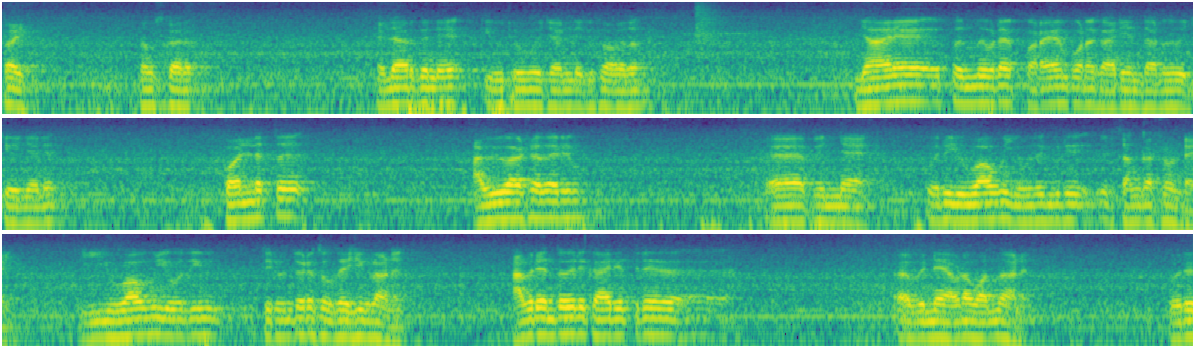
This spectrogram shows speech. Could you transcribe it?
ഹായ് നമസ്കാരം. എല്ലാവർക്കും എന്റെ യൂട്യൂബ് ചാനലിലേക്ക് സ്വാഗതം. ഞാൻ ഇപ്പം ഇന്നിവിടെ പറയാൻ പോണ കാര്യം എന്താണെന്ന് വെച്ച് കഴിഞ്ഞാൽ കൊല്ലത്ത് അഭിഭാഷകരും പിന്നെ ഒരു യുവാവും യുവതിയും കൂടി ഒരു സംഘർഷം ഉണ്ടായി. ഈ യുവാവും യുവതിയും തിരുവനന്തപുരം സ്വദേശികളാണ്. അവരെന്തോ ഒരു കാര്യത്തിന് പിന്നെ അവിടെ വന്നതാണ്. ഒരു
